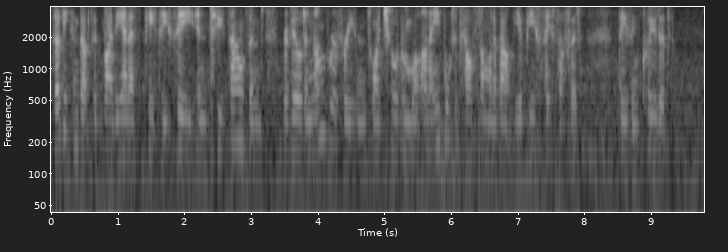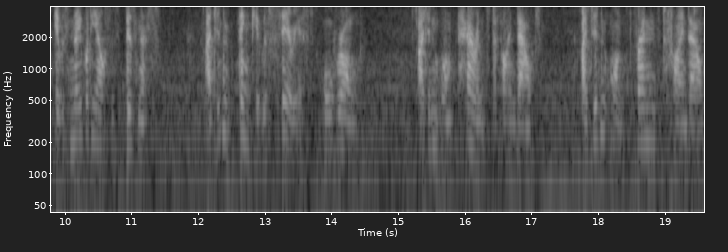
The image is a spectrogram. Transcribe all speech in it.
study conducted by the NSPCC in 2000 revealed a number of reasons why children were unable to tell someone about the abuse they suffered. These included, it was nobody else's business. I didn't think it was serious or wrong. I didn't want parents to find out. I didn't want friends to find out.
